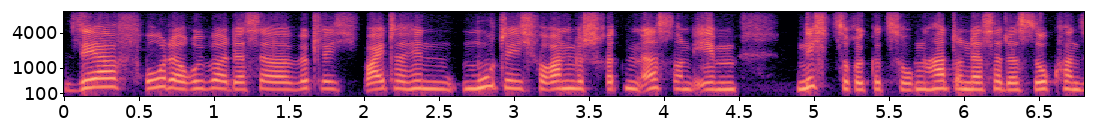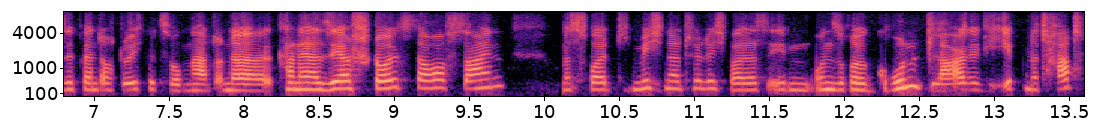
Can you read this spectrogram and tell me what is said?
sehr froh darüber, dass er wirklich weiterhin mutig vorangeschritten ist und eben nicht zurückgezogen hat und dass er das so konsequent auch durchgezogen hat. Und da kann er sehr stolz darauf sein. Es freut mich natürlich, weil es eben unsere Grundlage geebnet hat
